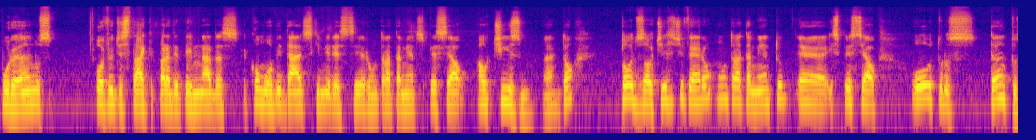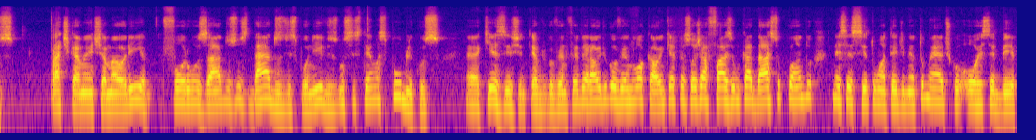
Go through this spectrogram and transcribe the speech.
por anos, houve o destaque para determinadas comorbidades que mereceram um tratamento especial, autismo. Né? Então, todos os autistas tiveram um tratamento é, especial. Outros tantos praticamente a maioria, foram usados os dados disponíveis nos sistemas públicos é, que existem em termos de governo federal e de governo local, em que as pessoas já fazem um cadastro quando necessitam um atendimento médico ou receber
